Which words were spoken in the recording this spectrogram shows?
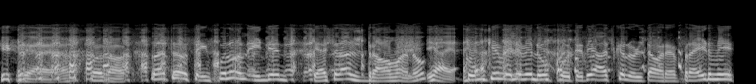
yeah, yeah. So now, so that's what I was saying. Full on Indian Yashraj drama, no? Yeah, yeah. कुंभ के मेले में लोग खोते थे आजकल उल्टा हो रहा है प्राइड में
